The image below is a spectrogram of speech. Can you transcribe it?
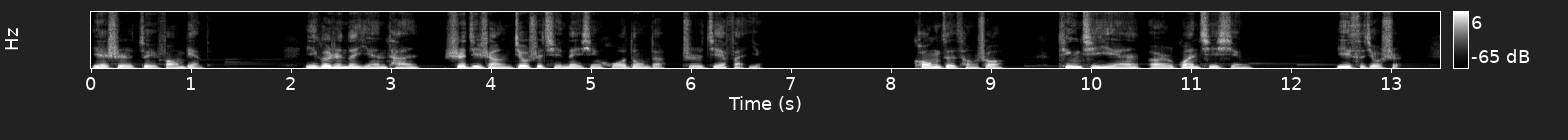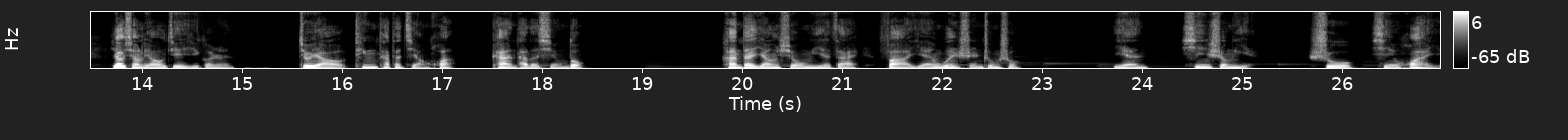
也是最方便的。一个人的言谈实际上就是其内心活动的直接反应。孔子曾说。听其言而观其行，意思就是要想了解一个人，就要听他的讲话，看他的行动。汉代杨雄也在《法言问神》中说：“言心声也，书心画也。”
